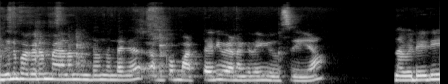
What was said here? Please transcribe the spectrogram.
ഇതിന് പകരം വേണമെന്നുണ്ടെന്നുണ്ടെങ്കിൽ നമുക്ക് മട്ടരി വേണമെങ്കിൽ യൂസ് ചെയ്യാം. നവരരി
